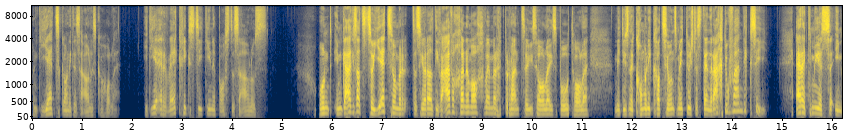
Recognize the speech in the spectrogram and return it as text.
und jetzt gehe ich den Saulus holen. In diese Erweckungszeit hinein passt der Saulus. Und im Gegensatz zu jetzt, wo wir das ja relativ einfach machen können, wenn wir jemanden zu uns holen, ins Boot holen, mit unseren Kommunikationsmitteln, ist das dann recht aufwendig gewesen. Er musste ihn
